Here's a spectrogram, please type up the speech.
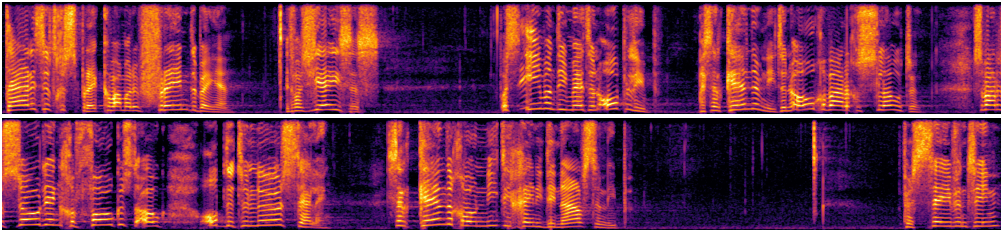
Tijdens het gesprek kwam er een vreemde bij hen. Het was Jezus. Het was iemand die met hen opliep. Maar ze herkenden hem niet. Hun ogen waren gesloten. Ze waren zo denk gefocust ook op de teleurstelling. Ze herkenden gewoon niet diegene die naast hen liep. Vers 17.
